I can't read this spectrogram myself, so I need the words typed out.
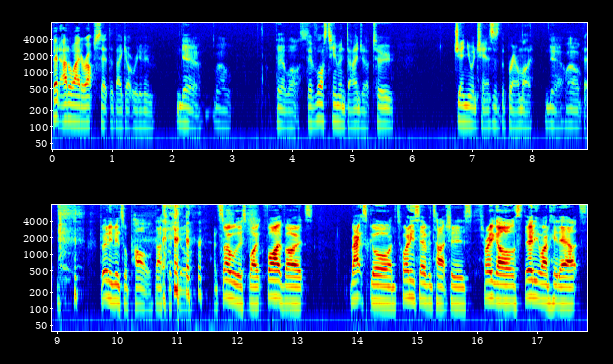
bet Adelaide are upset that they got rid of him. Yeah, well, they're lost. They've lost him and Danger, two genuine chances at the Brownlow. Yeah, well, Bernie Vince will poll, that's for sure. and so will this bloke. Five votes. Max Gawn, 27 touches, three goals, 31 hitouts.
